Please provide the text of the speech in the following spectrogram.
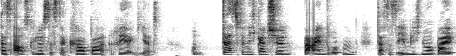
das ausgelöst, dass der Körper reagiert. Und das finde ich ganz schön beeindruckend, dass es eben nicht nur bei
